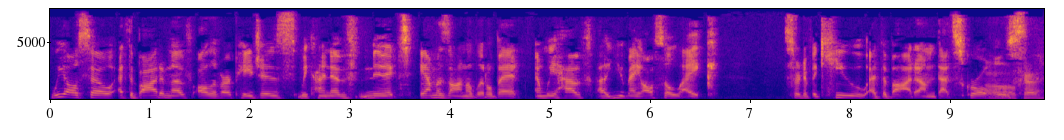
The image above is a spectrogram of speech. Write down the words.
We also, at the bottom of all of our pages, we kind of mimicked Amazon a little bit and we have a, you may also like sort of a queue at the bottom that scrolls. Oh, okay.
